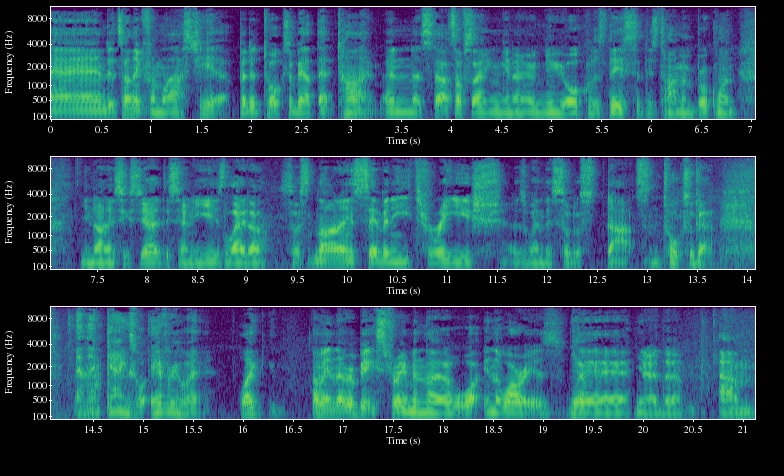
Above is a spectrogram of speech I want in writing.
and it's only from last year, but it talks about that time, and it starts off saying, you know, New York was this at this time in Brooklyn in 1968. This many years later, so it's 1973-ish is when this sort of starts and talks about, and the gangs were everywhere. Like, I mean, they were a bit extreme in the in the Warriors, Yeah. where you know the um,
